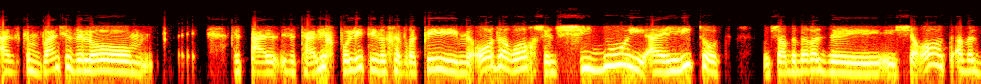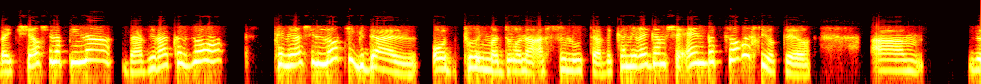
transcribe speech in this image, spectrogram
אז כמובן שזה לא... זה, תה, זה תהליך פוליטי וחברתי מאוד ארוך של שינוי האליטות, אפשר לדבר על זה שעות, אבל בהקשר של הפינה, באווירה כזו, כנראה שלא תגדל עוד פרימדונה אסולוטה, וכנראה גם שאין בה צורך יותר. אמ, זה,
